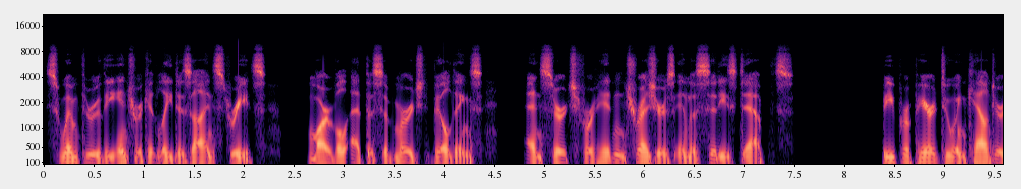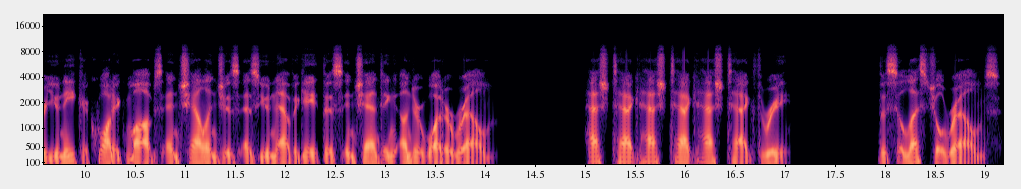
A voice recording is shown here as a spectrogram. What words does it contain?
Swim through the intricately designed streets, marvel at the submerged buildings, and search for hidden treasures in the city's depths. Be prepared to encounter unique aquatic mobs and challenges as you navigate this enchanting underwater realm. Hashtag hashtag hashtag 3. The Celestial Realms.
